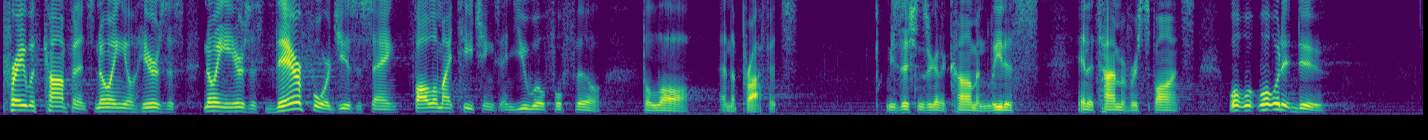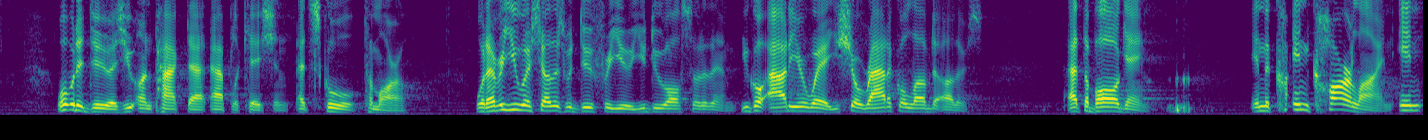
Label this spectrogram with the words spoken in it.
Pray with confidence, knowing he'll hears us, knowing He hears us. Therefore, Jesus is saying, follow my teachings, and you will fulfill the law and the prophets. Musicians are going to come and lead us in a time of response. What, what would it do? What would it do as you unpack that application at school tomorrow? Whatever you wish others would do for you, you do also to them. You go out of your way. You show radical love to others. At the ball game, in, the, in car line, in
